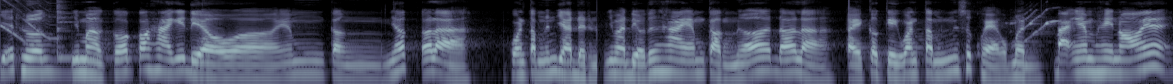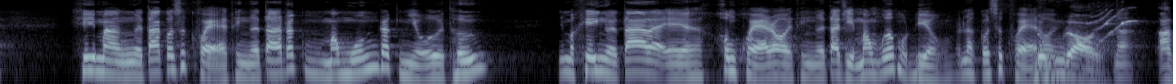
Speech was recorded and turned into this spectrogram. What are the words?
dễ thương. Nhưng mà có có hai cái điều ờ, em cần nhất đó là quan tâm đến gia đình. Nhưng mà điều thứ hai em cần nữa đó là phải cực kỳ quan tâm đến sức khỏe của mình. Bạn em hay nói ấy, khi mà người ta có sức khỏe thì người ta rất mong muốn rất nhiều thứ nhưng mà khi người ta lại không khỏe rồi thì người ta chỉ mong ước một điều đó là có sức khỏe đúng thôi. rồi. Đó. anh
